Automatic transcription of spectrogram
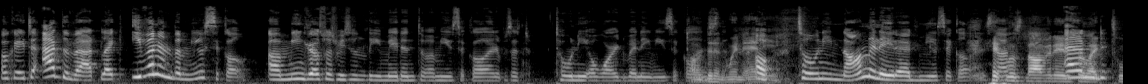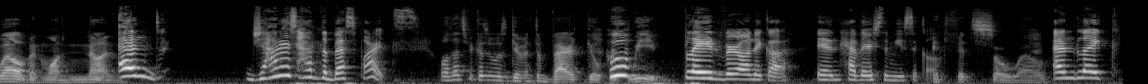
okay, to add to that, like, even in the musical, uh, Mean Girls was recently made into a musical and it was a Tony Award winning musical. Oh, it didn't stuff. win any. Oh, Tony nominated musical and stuff. It was nominated and, for like 12 and won none. And Janis had the best parts. Well, that's because it was given to Barrett Wilbert Who Weed. played Veronica in Heathers the Musical. It fits so well. And like,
